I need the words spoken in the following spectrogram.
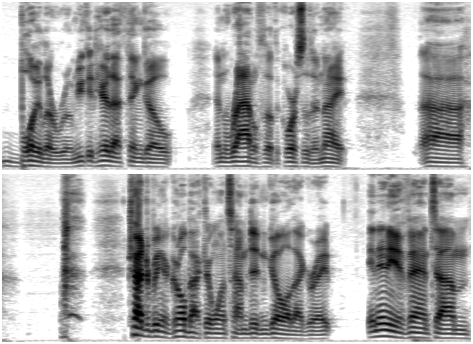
boiler room. You could hear that thing go and rattle throughout the course of the night. Uh, tried to bring a girl back there one time, didn't go all that great. In any event, um,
